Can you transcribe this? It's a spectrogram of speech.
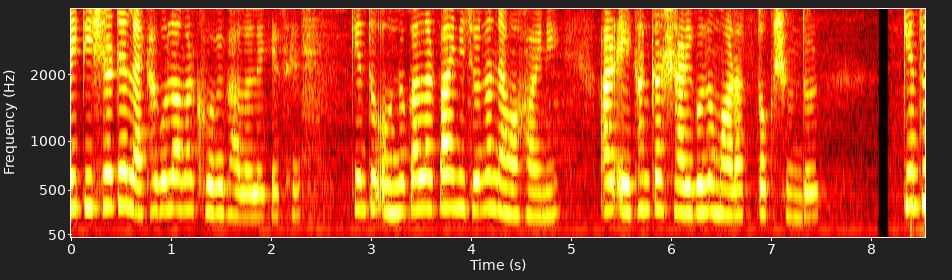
এই টি শার্টের লেখাগুলো আমার খুবই ভালো লেগেছে। কিন্তু অন্য কালার পাইনি জন্য নেওয়া হয়নি। আর এখানকার শাড়িগুলো মারাত্মক সুন্দর। কিন্তু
